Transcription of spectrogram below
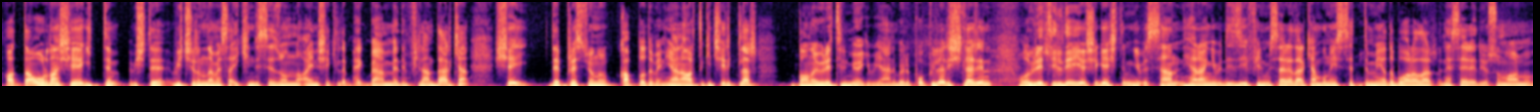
Hatta oradan şeye gittim işte Witcher'ın da mesela ikinci sezonunu aynı şekilde pek beğenmedim filan derken şey depresyonu kapladı beni. Yani artık içerikler bana üretilmiyor gibi yani böyle popüler işlerin Olabilir. üretildiği yaşı geçtim gibi. Sen herhangi bir diziyi filmi seyrederken bunu hissettin mi ya da bu aralar ne seyrediyorsun var mı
